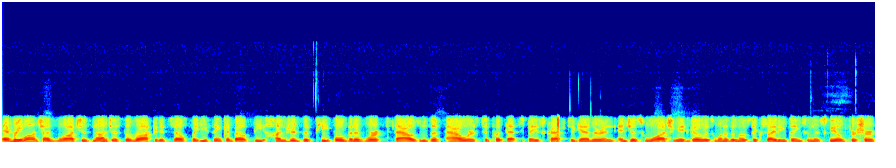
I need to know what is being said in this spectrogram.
every launch I've watched is not just the rocket itself, but you think about the hundreds of people that have worked thousands of hours to put that spacecraft together, and, and just watching it go is one of the most exciting things in this field for sure.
